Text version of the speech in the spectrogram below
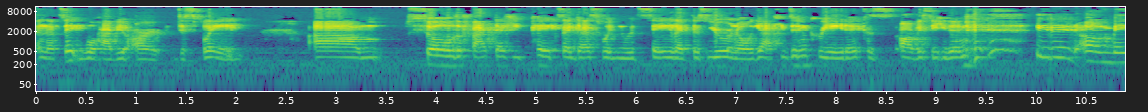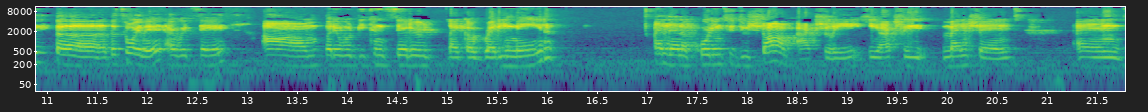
and that's it. We'll have your art displayed. Um, so the fact that he picks, I guess, what you would say, like this urinal, yeah, he didn't create it because obviously he didn't he didn't um, make the the toilet. I would say, um, but it would be considered like a ready made. And then, according to Duchamp, actually, he actually mentioned, and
